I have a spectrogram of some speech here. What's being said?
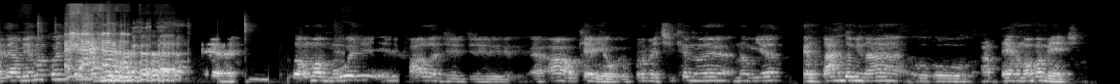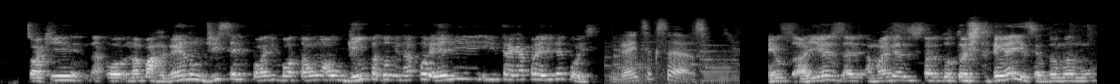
Mas é a mesma coisa Dormammu. é, né? O Dormammu, ele, ele fala de, de- Ah, ok, eu, eu prometi que eu não ia, não ia tentar dominar o, o- a Terra novamente. Só que na, na barganha não diz se ele pode botar um, alguém para dominar por ele e entregar para ele depois. Great success. Aí, a, a maioria das histórias do Doutor Estranho é isso, é o Dormammu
